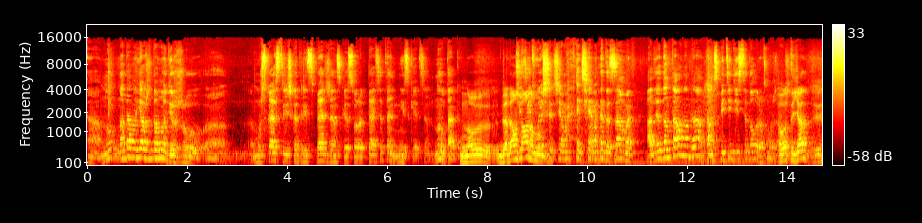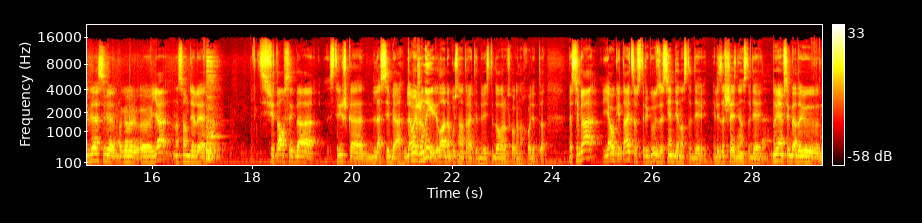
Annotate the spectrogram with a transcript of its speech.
А, ну, на данный я уже давно держу э, мужская стрижка 35, женская 45. Это низкие цены. Ну, так, Ну, для даунтауна... чуть-чуть выше, чем, чем это самое. А для даунтауна, да, там с 50 долларов можно. Вот я, я себе поговорю. Э, Я, на самом деле, считал всегда стрижка для себя. Для моей жены, ладно, пусть она тратит 200 долларов, сколько она ходит. Для себя я у китайцев стригусь за 7,99 или за 6,99. Да. Ну, я им всегда даю,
